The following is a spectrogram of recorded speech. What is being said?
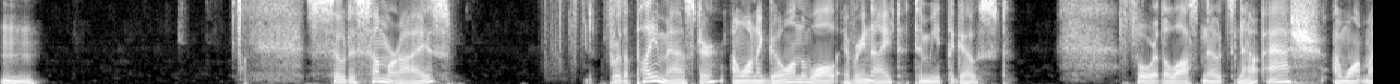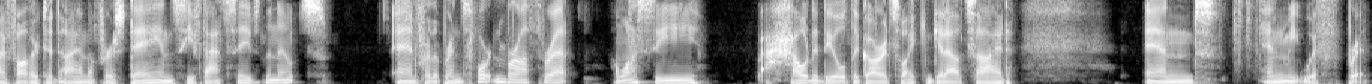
Hmm. So to summarize, For the Playmaster, I want to go on the wall every night to meet the ghost. For the Lost Notes Now Ash, I want my father to die on the first day and see if that saves the notes. And for the Prince Fortinbras threat, I want to see how to deal with the guard so I can get outside and and meet with Brit.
